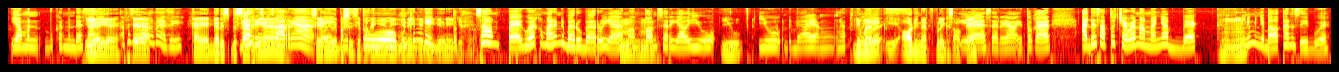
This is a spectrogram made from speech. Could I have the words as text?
yang men- bukan mendasari. iya, Apa sih kayak sih? Kayak garis besarnya. Garis besarnya si ini kayak pasti gitu. sifatnya gini, gini, Mungkin gini, kayak gini, gitu. gitu. Sampai gue kemarin di baru-baru ya Mhm. nonton serial You, You You the yang Netflix. di mana? Oh di Netflix, oke. Iya serial itu kan Ada satu cewek namanya Beck Hmm. Ini menyebalkan sih gue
